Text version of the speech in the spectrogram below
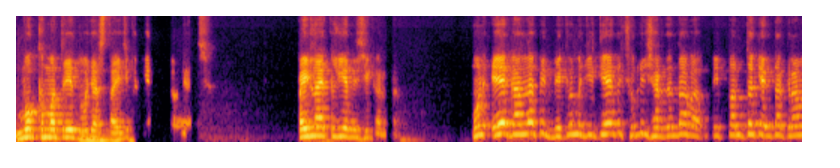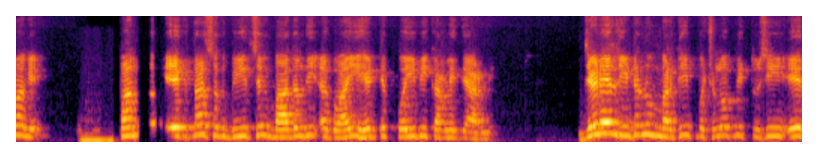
ਮੁੱਖ ਮੰਤਰੀ 2027 ਚ clear ਕੀਤਾ ਹੋਇਆ ਪਹਿਲਾਂ ਇਹ ਕਲੀਅਰ ਨਹੀਂ ਸੀ ਕਰਦਾ। ਹੁਣ ਇਹ ਗੱਲ ਹੈ ਵੀ ਵਿਕਰਮ ਮਜੀਠੀਆ ਤੇ ਛੁੱਲੀ ਛੱਡ ਦਿੰਦਾ ਵਾ ਵੀ ਪੰਥਕ ਏਕਤਾ ਕਰਾਵਾਂਗੇ। ਪੰਥਕ ਏਕਤਾ ਸੁਖਬੀਰ ਸਿੰਘ ਬਾਦਲ ਦੀ ਅਗਵਾਈ ਹੇਠ ਕੋਈ ਵੀ ਕਰਨ ਲਈ ਤਿਆਰ ਨਹੀਂ। ਜਿਹੜੇ ਲੀਡਰ ਨੂੰ ਮਰਜ਼ੀ ਪੁੱਛ ਲਓ ਵੀ ਤੁਸੀਂ ਇਹ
